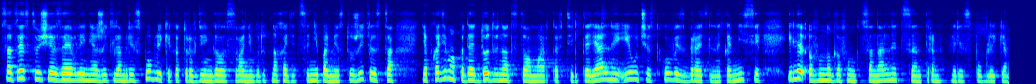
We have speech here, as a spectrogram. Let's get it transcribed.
Соответствующее заявление жителям республики, которые в день голосования будут находиться не по месту жительства, необходимо подать до 12 марта в территориальной и участковой избирательной комиссии или в многофункциональный центр республики.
